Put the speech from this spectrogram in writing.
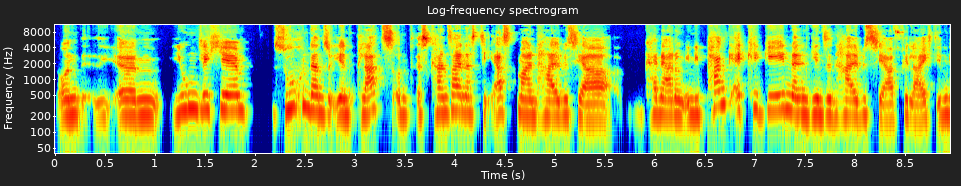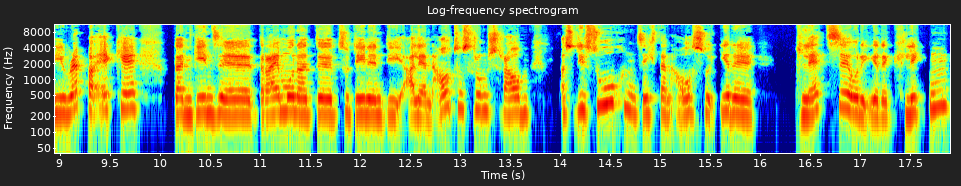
Und ähm, Jugendliche suchen dann so ihren Platz und es kann sein, dass die erstmal ein halbes Jahr, keine Ahnung, in die Punk-Ecke gehen, dann gehen sie ein halbes Jahr vielleicht in die Rapper-Ecke, dann gehen sie drei Monate zu denen, die alle an Autos rumschrauben. Also die suchen sich dann auch so ihre Plätze oder ihre Klicken.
